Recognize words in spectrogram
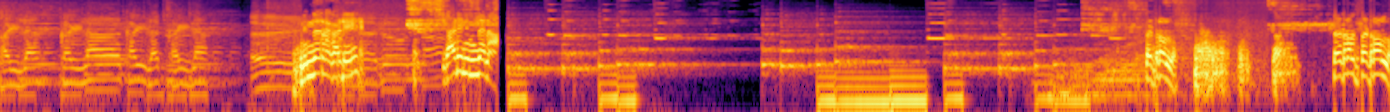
ಕಳ್ಳ ಕಳ್ಳ ಕಳ್ಳ ಕಳ್ಳ. ನಿಮ್ದೇನಾ ಗಾಡಿ? ಗಾಡಿ ನಿಮ್ದೇನಾ? ಪೆಟ್ರೋಲ್. Petrol petrol.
